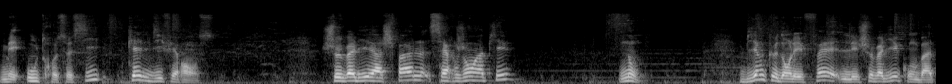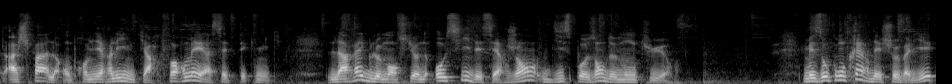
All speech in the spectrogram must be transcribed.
Mais outre ceci, quelle différence? Chevalier à cheval, sergent à pied? Non. Bien que dans les faits, les chevaliers combattent à cheval en première ligne car formés à cette technique, la règle mentionne aussi des sergents disposant de montures. Mais au contraire des chevaliers,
